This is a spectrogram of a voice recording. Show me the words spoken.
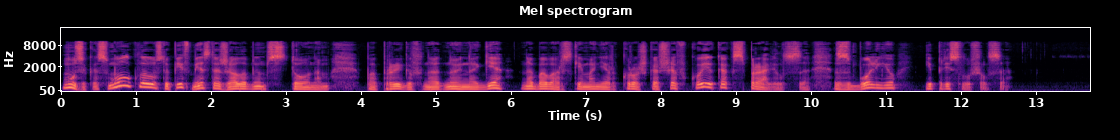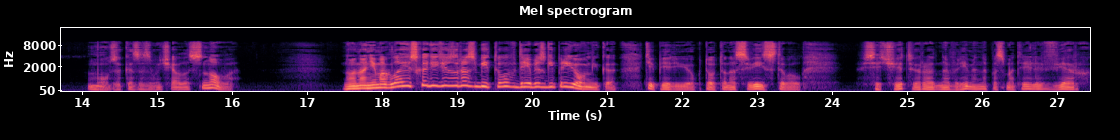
Музыка смолкла, уступив место жалобным стонам. Попрыгав на одной ноге на баварский манер, крошка-шеф кое-как справился с болью и прислушался. Музыка зазвучала снова. Но она не могла исходить из разбитого вдребезги приемника. Теперь ее кто-то насвистывал. Все четверо одновременно посмотрели вверх.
